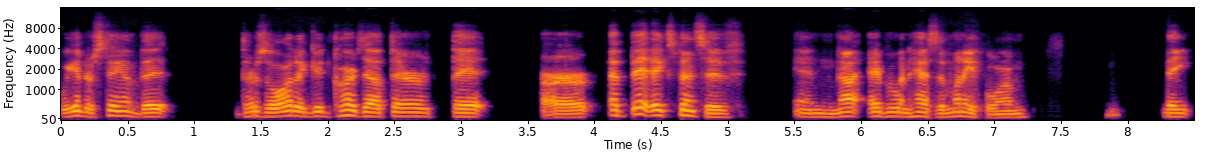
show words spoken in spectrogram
we understand that there's a lot of good cards out there that are a bit expensive and not everyone has the money for them. They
